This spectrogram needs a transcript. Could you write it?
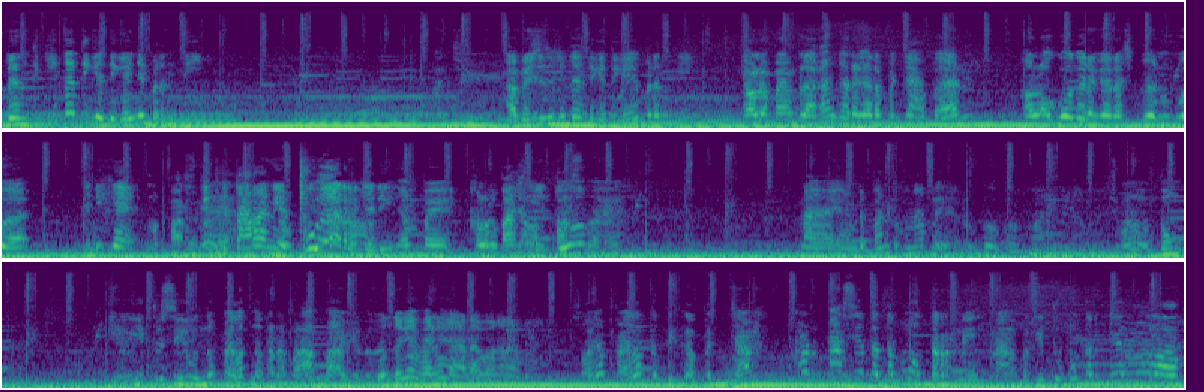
Dan kita tiga-tiganya berhenti. Anjir. Habis itu kita tiga-tiganya berhenti. Kalau yang paling belakang gara-gara pecah ban, kalau gua gara-gara spion gua jadi kayak Lepas mungkin ya. getaran ya, buar Oh. jadi sampai kelepas Lepas gitu. lah ya. Nah, yang depan tuh kenapa ya? Lupa gua kemarin kenapa. Cuman untung ya itu sih untung pelek nggak kenapa-napa gitu kan. Untungnya velgnya nggak kenapa-kenapa. Soalnya pelek ketika pecah kan AC tetap muter nih. Nah begitu muter dia ngelok.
